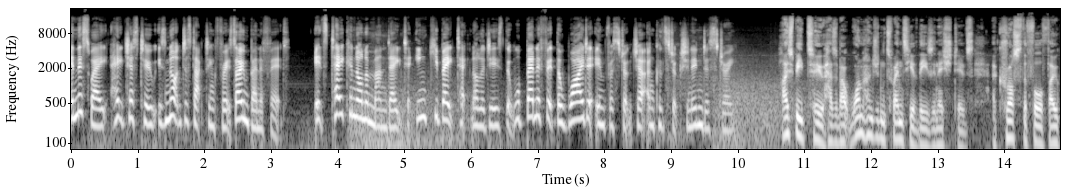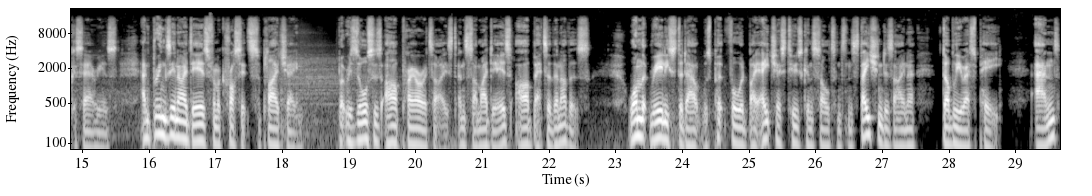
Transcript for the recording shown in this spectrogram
In this way, HS2 is not just acting for its own benefit, it's taken on a mandate to incubate technologies that will benefit the wider infrastructure and construction industry. High Speed 2 has about 120 of these initiatives across the four focus areas and brings in ideas from across its supply chain. But resources are prioritised and some ideas are better than others. One that really stood out was put forward by HS2's consultant and station designer, WSP, and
